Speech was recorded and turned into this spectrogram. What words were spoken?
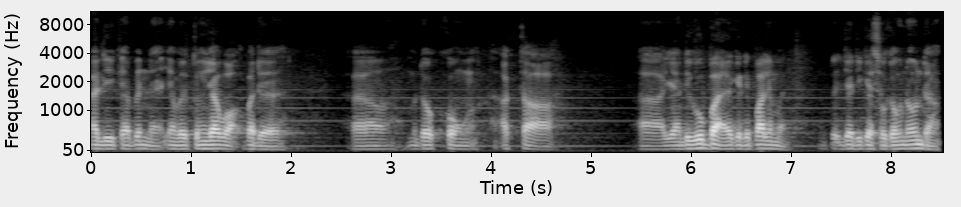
ahli kabinet yang bertanggungjawab pada uh, mendukung akta uh, yang digubalkan di parlimen jadikan sebagai undang-undang.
